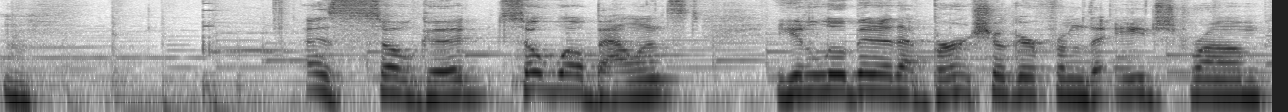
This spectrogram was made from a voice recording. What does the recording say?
Mm. That is so good, so well balanced. You get a little bit of that burnt sugar from the aged rum.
